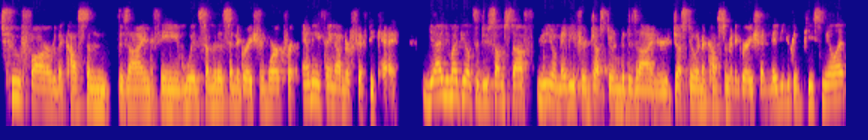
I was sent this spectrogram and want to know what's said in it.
too far with a custom design theme with some of this integration work for anything under 50k. yeah, you might be able to do some stuff. You know, maybe if you're just doing the design or you're just doing a custom integration, maybe you can piecemeal it.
